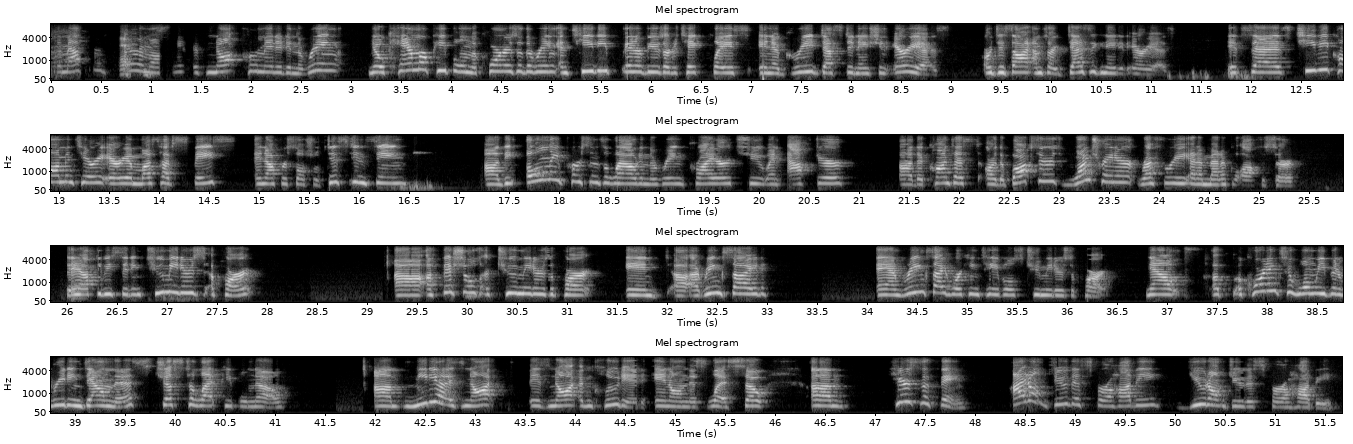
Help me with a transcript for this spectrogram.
the master of ceremony is not permitted in the ring. No camera people in the corners of the ring, and TV interviews are to take place in agreed destination areas or design. I'm sorry, designated areas. It says TV commentary area must have space enough for social distancing. Uh, the only persons allowed in the ring prior to and after uh, the contest are the boxers, one trainer, referee, and a medical officer. They have to be sitting two meters apart Uh, officials are two meters apart in uh, at ringside, and ringside working tables two meters apart. Now, according to when we've been reading down this, just to let people know, um, media is not is not included in on this list. So um, here's the thing: I don't do this for a hobby. You don't do this for a hobby.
